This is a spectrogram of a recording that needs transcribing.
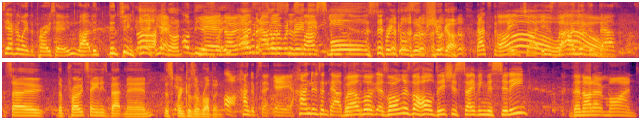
Definitely the protein, like the, the chicken. Ah, hang on. Obviously. Yeah, no, I would have thought it would be last- these small sprinkles of sugar. That's the feature, Oh, is the wow. hundreds and thousands. So the protein is Batman, the sprinkles are Robin. Oh, 100%. Yeah, yeah. Hundreds and thousands. Well, look, as long as the whole dish is saving the city, then I don't mind.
